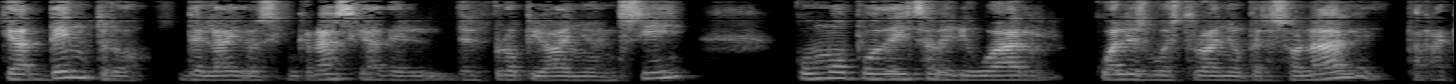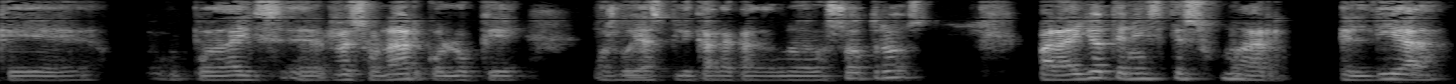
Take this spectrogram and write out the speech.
ya dentro de la idiosincrasia del, del propio año en sí, cómo podéis averiguar cuál es vuestro año personal para que podáis eh, resonar con lo que os voy a explicar a cada uno de vosotros. Para ello tenéis que sumar el día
